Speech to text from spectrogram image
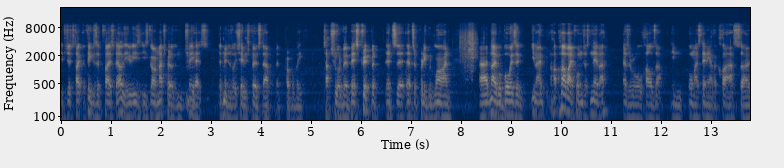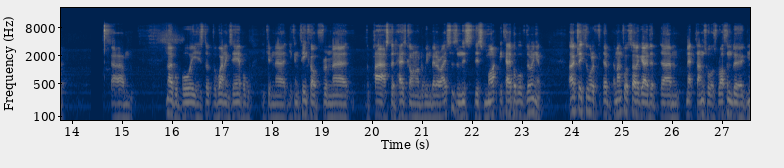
if you just take the figures at face value, he's, he's gone much better than she has. Admittedly, she was first up, but probably touch short of her best trip. But that's a that's a pretty good line. Uh, Noble Boys are you know highway form just never as a rule, holds up in almost any other class. So, um, Noble Boy is the, the one example you can uh, you can think of from uh, the past that has gone on to win better races, and this this might be capable of doing it. I actually thought a, a month or so ago that um, Matt Dunn's Rothenberg.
